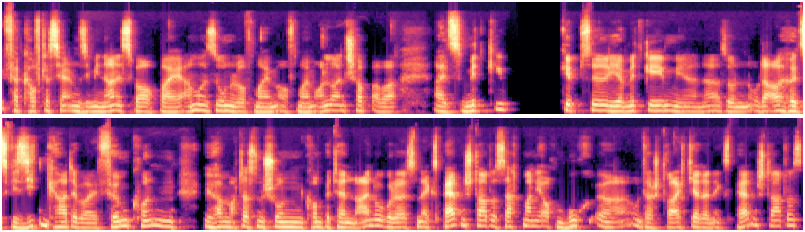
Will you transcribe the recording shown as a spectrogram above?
verkaufe das ja im Seminar, ist zwar auch bei Amazon oder auf meinem, auf meinem Online-Shop, aber als Mitglied Gipsel hier mitgeben, hier, ne, so ein, oder auch als Visitenkarte bei Firmenkunden, ja, macht das einen schon einen kompetenten Eindruck oder ist ein Expertenstatus, sagt man ja auch, ein Buch äh, unterstreicht ja den Expertenstatus.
